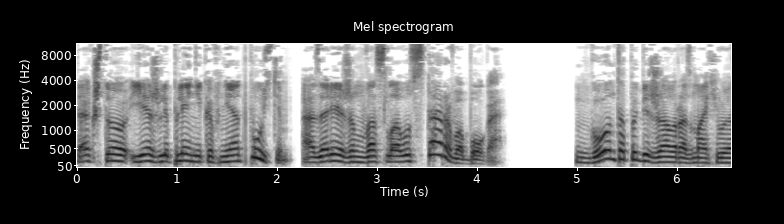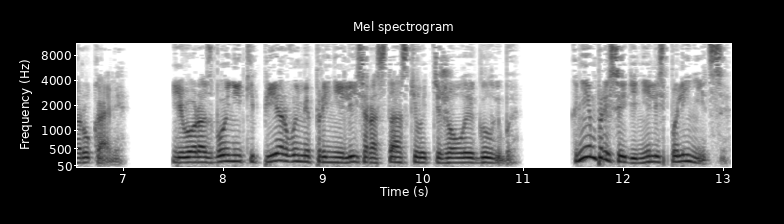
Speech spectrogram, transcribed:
Так что, ежели пленников не отпустим, а зарежем во славу старого бога... Гонта побежал, размахивая руками. Его разбойники первыми принялись растаскивать тяжелые глыбы. К ним присоединились поленицы.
